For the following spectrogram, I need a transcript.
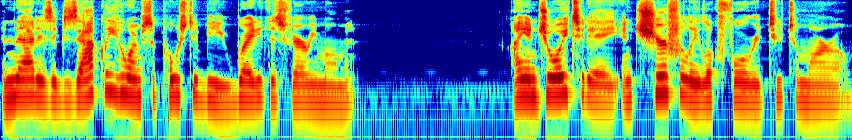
and that is exactly who I'm supposed to be right at this very moment. I enjoy today and cheerfully look forward to tomorrow.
